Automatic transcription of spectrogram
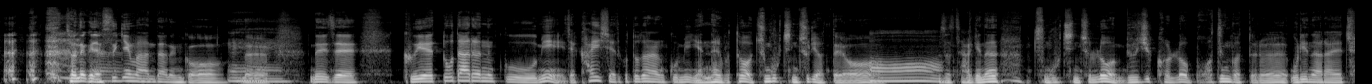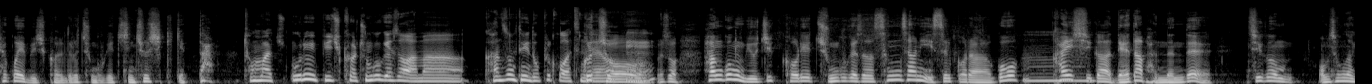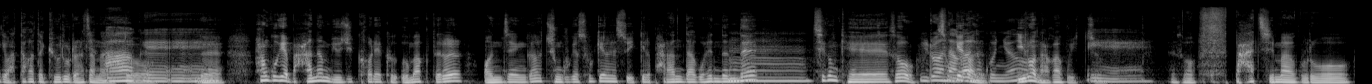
저는 그냥 쓰기만 한다는 거. 예. 네. 근데 이제 그의 또 다른 꿈이 이제 카이 씨의 또 다른 꿈이 옛날부터 중국 진출이었대요. 어. 그래서 자기는 중국 진출로 뮤지컬로 모든 것들을 우리나라의 최고의 뮤지컬들을 중국에 진출시키겠다. 정말 우리 뮤지컬 중국에서 아마 가능성 되게 높을 것 같은데요. 그렇죠. 예. 그래서 한국 뮤지컬이 중국에서 승산이 있을 거라고 음. 카이 씨가 내다봤는데 지금 엄청나게 왔다 갔다 교류를 하잖아요. 아, 또. 예. 네. 한국의 많은 뮤지컬의 그 음악들을 언젠가 중국에 소개할 수 있길 바란다고 했는데 음, 지금 계속 소개가 나가는군요. 이루어 나가고 있죠. 예. 그래서 마지막으로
